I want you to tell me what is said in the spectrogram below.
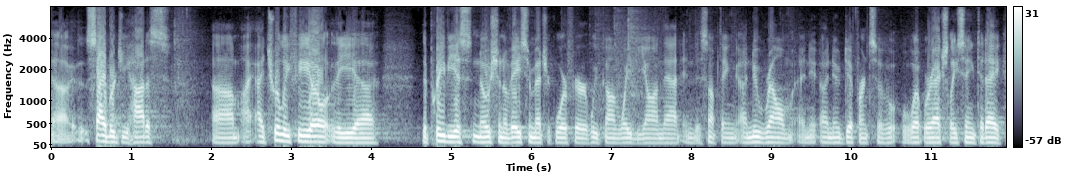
uh, cyber jihadists, um, I I truly feel the the previous notion of asymmetric warfare, we've gone way beyond that into something, a new realm, a new, a new difference of what we're actually seeing today.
